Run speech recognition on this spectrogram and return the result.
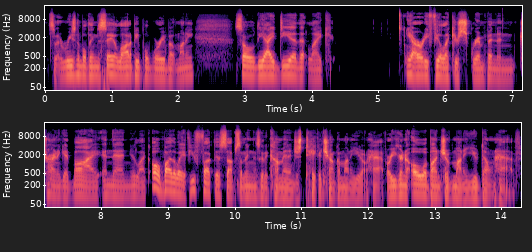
It's a reasonable thing to say. A lot of people worry about money. So the idea that like you already feel like you're scrimping and trying to get by. And then you're like, oh, by the way, if you fuck this up, something is going to come in and just take a chunk of money you don't have, or you're going to owe a bunch of money you don't have.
